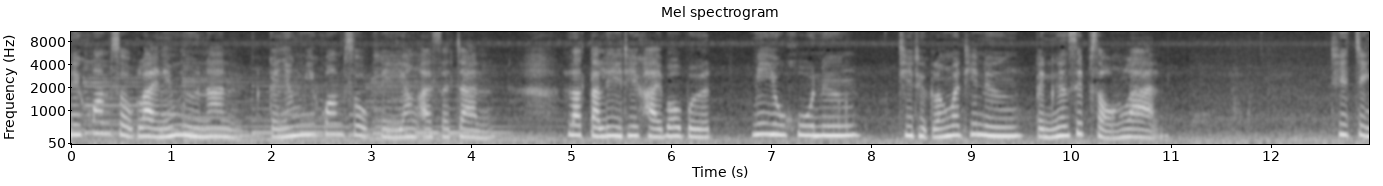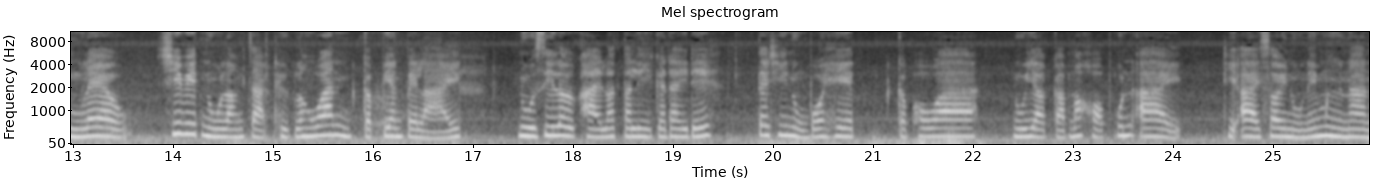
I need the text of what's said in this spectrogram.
ในความโศกหลายในมือนั่นก็ยังมีความโศกดีอย่างอัศจรรย์ลอตเตอรี่ที่ขายบอเบิร์ดมีอยู่คูนึง ที่ถึกรางวัลที่หนึ่งเป็นเงิน 12 ล้าน ที่จริงแล้ว ชีวิตหนูหลังจากถึกรางวัลกับเปลี่ยนไปหลาย หนูสิเลิกขายลอตเตอรี่ก็ได้เด้แต่ที่หนูบ่เฮ็ดก็เพราะว่า หนูอยากกลับมาขอบคุณอ้าย ที่อายซอยหนูในมือนั่น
